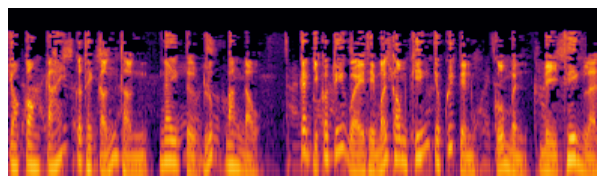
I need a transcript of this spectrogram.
cho con cái có thể cẩn thận ngay từ lúc ban đầu. Các vị có trí huệ thì mới không khiến cho quyết định của mình bị thiên lệch.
